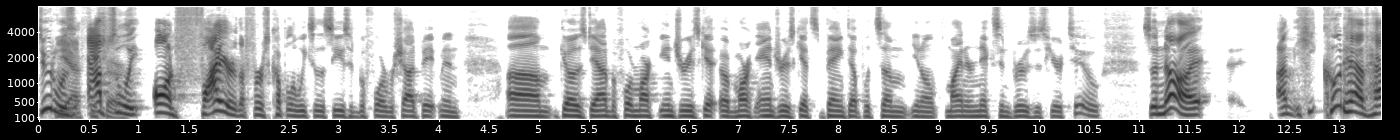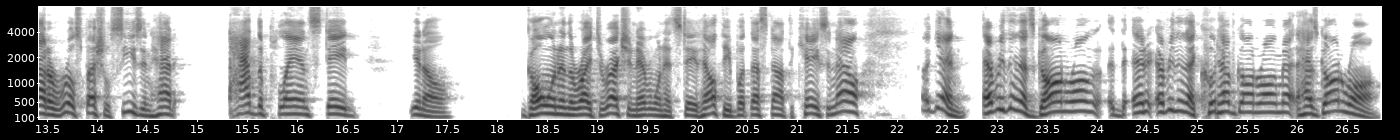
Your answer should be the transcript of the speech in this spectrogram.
Dude was Yeah, for sure. absolutely on fire the first couple of weeks of the season before Rashod Bateman um, goes down, before Mark injuries get uh, Mark Andrews gets banged up with some you know minor nicks and bruises here too. So no, I, I'm he could have had a real special season had had the plan stayed, you know, going in the right direction. Everyone had stayed healthy, but that's not the case. And now, again, everything that's gone wrong, everything that could have gone wrong, Matt, has gone wrong.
